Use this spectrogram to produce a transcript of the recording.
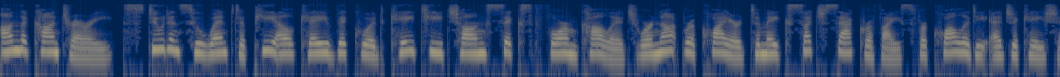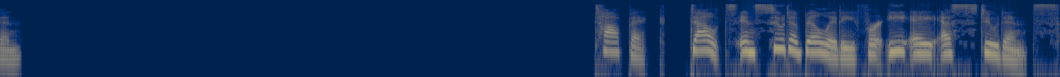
On the contrary, students who went to PLK Vicwood KT Chong Sixth Form College were not required to make such sacrifice for quality education. Topic. Doubts in suitability for EAS students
